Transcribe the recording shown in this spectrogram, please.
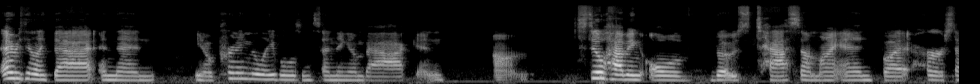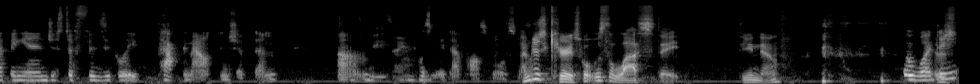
everything like that. And then, you know, printing the labels and sending them back and um, still having all of those tasks on my end, but her stepping in just to physically pack them out and ship them. Um, amazing. Has made that possible. So. I'm just curious, what was the last state? Do you know? The what date?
